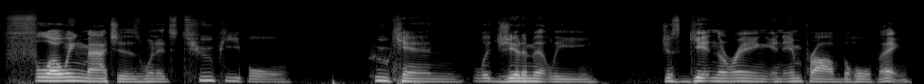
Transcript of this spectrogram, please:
flowing matches when it's two people who can legitimately just get in the ring and improv the whole thing.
